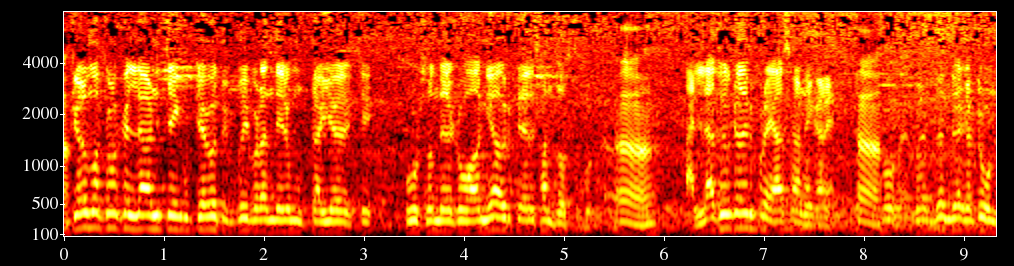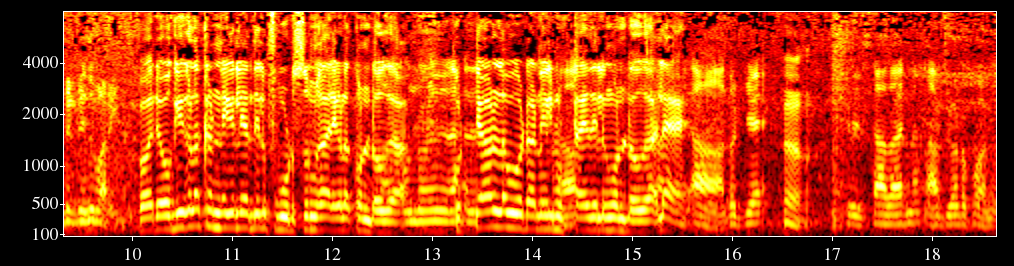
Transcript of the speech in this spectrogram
കുട്ടികളും മക്കളൊക്കെ എല്ലാം കുട്ടികൾക്ക് തിരുപ്പതി ഇവിടെ എന്തെങ്കിലും മുട്ടായി ഫ്രൂട്ട്സ് എന്തെങ്കിലും വാങ്ങി അവർക്ക് സന്തോഷപ്പെടും. അല്ലാത്തവർക്ക് അതൊരു പ്രയാസമാണ് കാരണം കൊണ്ടിട്ടെന്ന് പറയും. ഇപ്പൊ രോഗികളൊക്കെ ഉണ്ടെങ്കിൽ എന്തെങ്കിലും ഫ്രൂട്ട്സും കാര്യങ്ങളൊക്കെ കൊണ്ടുപോകുക. കുട്ടികളുടെ വീടാണെങ്കിൽ മുട്ടായി എന്തെങ്കിലും കൊണ്ടുപോകുക അല്ലേ? അതൊക്കെ സാധാരണ നാട്ടുകടപ്പാണ്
